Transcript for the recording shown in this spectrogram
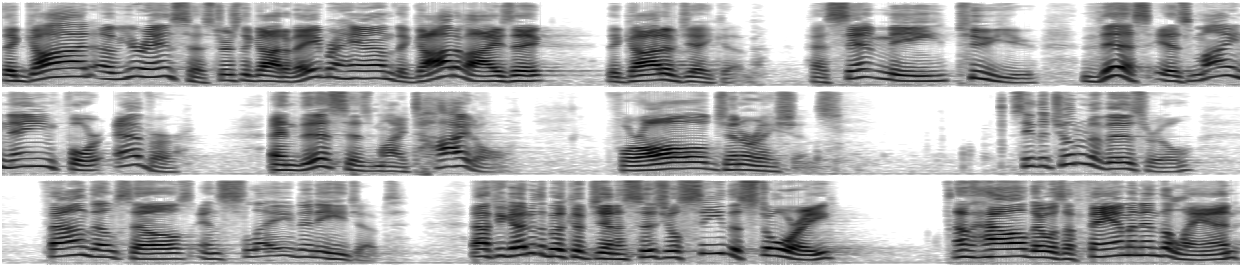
the God of your ancestors, the God of Abraham, the God of Isaac, the God of Jacob, has sent me to you. This is my name forever, and this is my title for all generations. See, the children of Israel found themselves enslaved in Egypt. Now, if you go to the book of Genesis, you'll see the story of how there was a famine in the land,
